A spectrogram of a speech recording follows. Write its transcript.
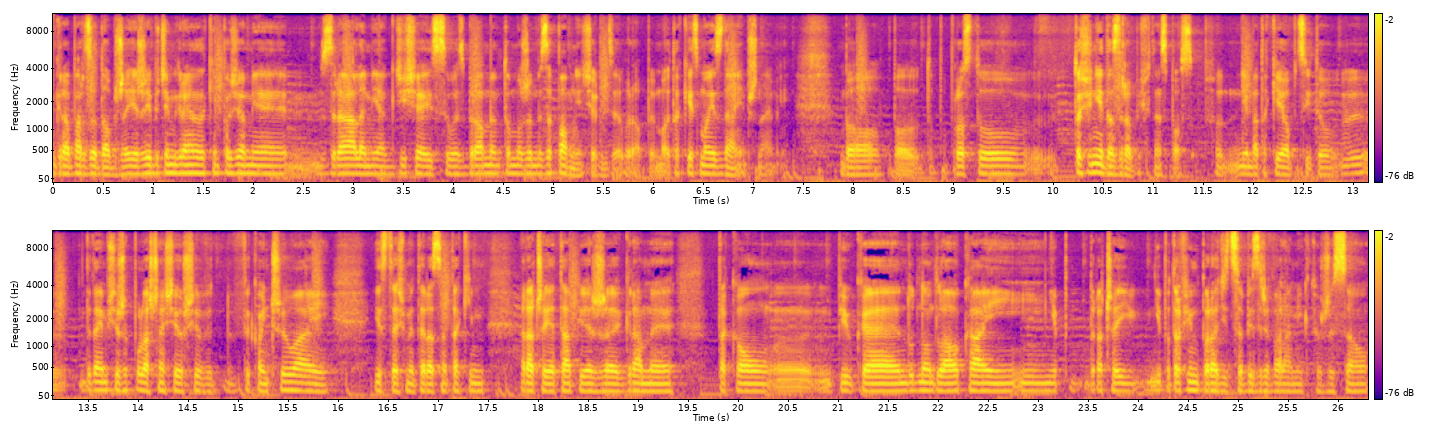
gra bardzo dobrze. Jeżeli będziemy grać na takim poziomie z Realem jak dzisiaj z West Bromem, to możemy zapomnieć o Lidze Europy. Takie jest moje zdanie przynajmniej. Bo, bo to po prostu to się nie da zrobić w ten sposób. Nie ma takiej opcji. To, y, wydaje mi się, że pula szczęścia już się wykończyła i jesteśmy teraz na takim raczej etapie, że gramy taką y, piłkę nudną dla oka i, i nie, raczej nie potrafimy poradzić sobie z rywalami, którzy są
